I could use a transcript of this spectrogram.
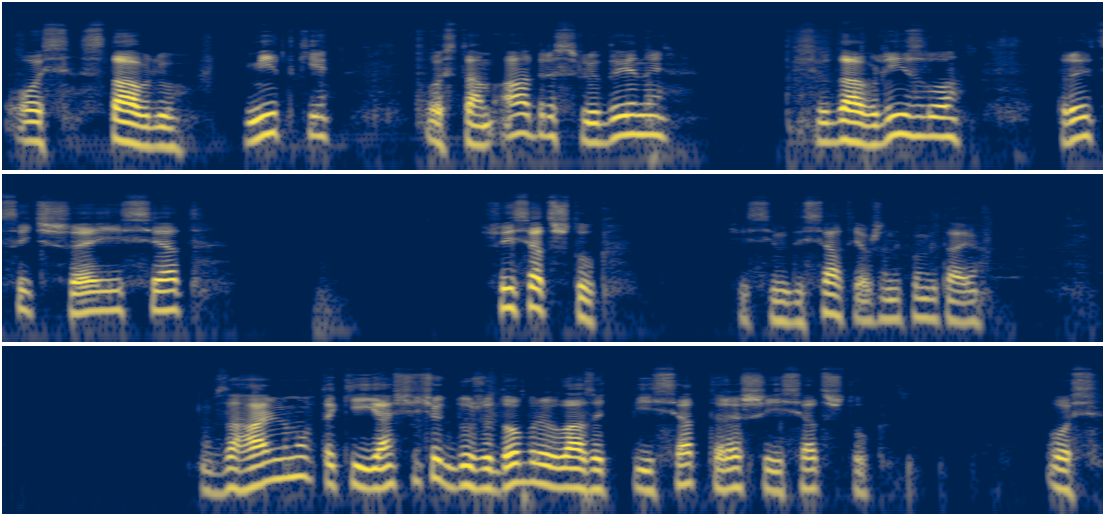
Ось ставлю мітки. Ось там адрес людини. Сюди влізло 30, 60. 60 штук. Чи 70, я вже не пам'ятаю. В загальному в такий ящичок дуже добре влазить 50-60 штук. Ось.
